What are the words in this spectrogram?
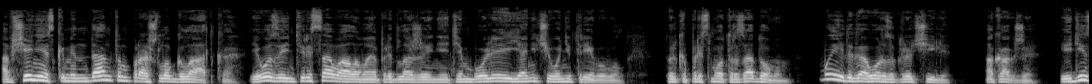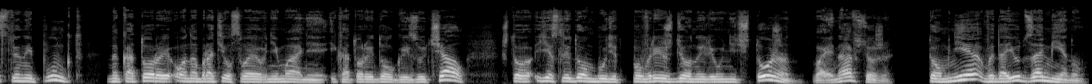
Общение с комендантом прошло гладко. Его заинтересовало мое предложение, тем более я ничего не требовал. Только присмотр за домом. Мы и договор заключили. А как же? Единственный пункт, на который он обратил свое внимание и который долго изучал, что если дом будет поврежден или уничтожен, война все же, то мне выдают замену,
